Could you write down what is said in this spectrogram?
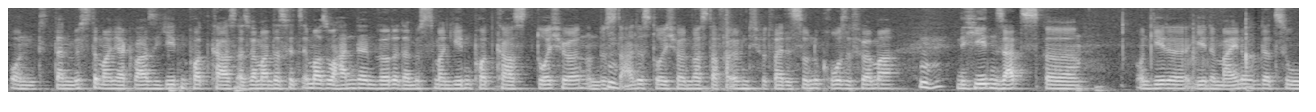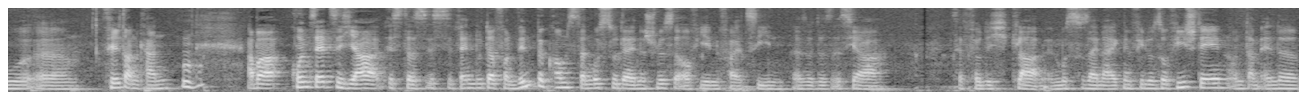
und dann müsste man ja quasi jeden Podcast, also wenn man das jetzt immer so handeln würde, dann müsste man jeden Podcast durchhören und müsste mhm. alles durchhören, was da veröffentlicht wird, weil das ist so eine große Firma, mhm. nicht jeden Satz äh, und jede, jede Meinung dazu äh, filtern kann. Mhm. Aber grundsätzlich ja, ist das, ist, wenn du davon Wind bekommst, dann musst du deine Schlüsse auf jeden Fall ziehen. Also das ist ja, ist ja völlig klar. Er muss zu seiner eigenen Philosophie stehen und am Ende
